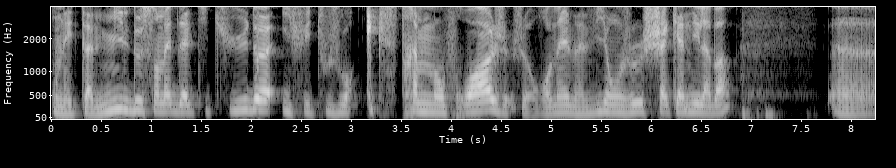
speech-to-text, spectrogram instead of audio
On est à 1200 mètres d'altitude, il fait toujours extrêmement froid, je, remets ma vie en jeu chaque année là-bas. Euh,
